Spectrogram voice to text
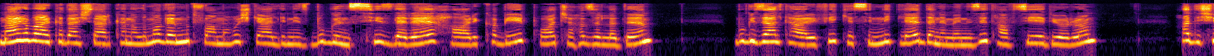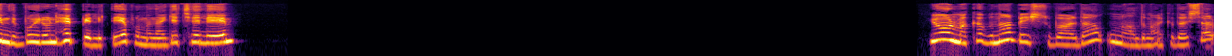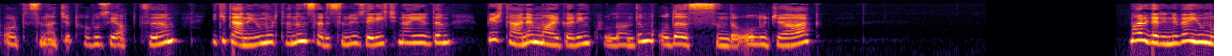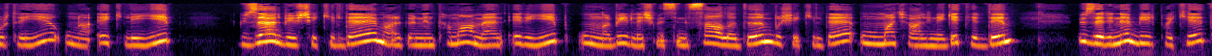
Merhaba arkadaşlar kanalıma ve mutfağıma hoş geldiniz. Bugün sizlere harika bir poğaça hazırladım. Bu güzel tarifi kesinlikle denemenizi tavsiye ediyorum. Hadi şimdi buyurun hep birlikte yapımına geçelim. Yoğurma kabına 5 su bardağı un aldım arkadaşlar. Ortasını açıp havuz yaptım. 2 tane yumurtanın sarısını üzeri için ayırdım. Bir tane margarin kullandım. Oda ısısında olacak. Margarini ve yumurtayı una ekleyip güzel bir şekilde margarinin tamamen eriyip unla birleşmesini sağladım. Bu şekilde umaç haline getirdim. Üzerine bir paket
